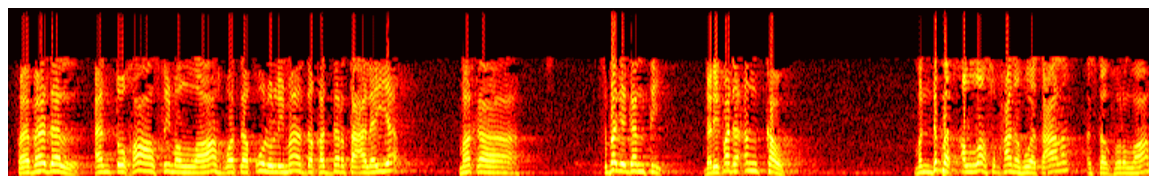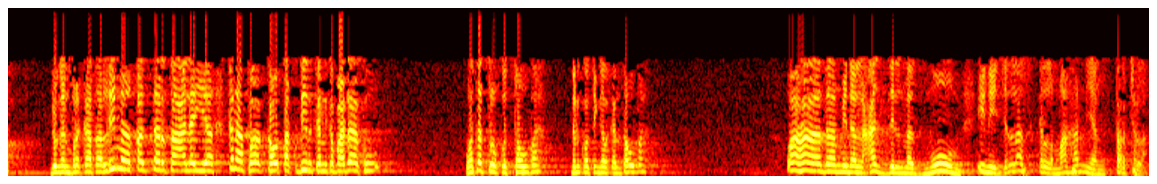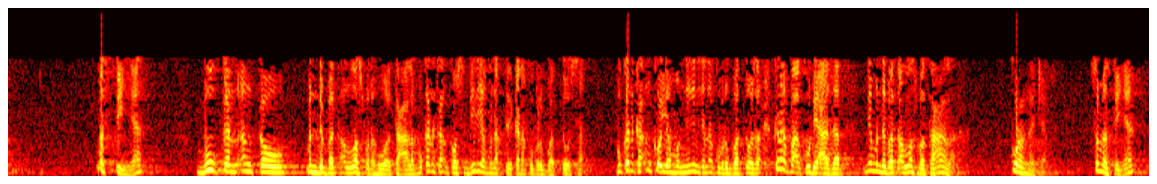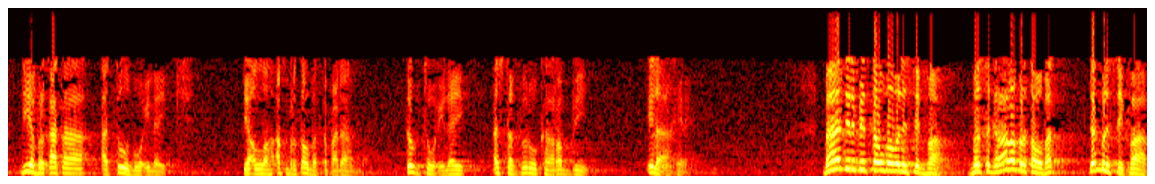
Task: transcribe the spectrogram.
Fabadal an tukhasim Allah wa taqulu limadha qaddarta alayya. Maka sebagai ganti daripada engkau mendebat Allah Subhanahu wa taala astagfirullah dengan berkata lima qaddarta alayya? Kenapa kau takdirkan kepadaku wa tatrukut taubah dan kau tinggalkan taubah Wahada minal azil madmum. Ini jelas kelemahan yang tercela. Mestinya bukan engkau mendebat Allah Subhanahu wa taala, bukankah engkau sendiri yang menakdirkan aku berbuat dosa? Bukankah engkau yang menginginkan aku berbuat dosa? Kenapa aku diazab? Ini mendebat Allah Subhanahu wa taala. Kurang ajar. Semestinya dia berkata, "Atubu ilaik." Ya Allah, aku bertobat kepadamu. Tubtu ilaik, astaghfiruka rabbi ila akhirih. Badir bit taubah wal istighfar. Bersegeralah bertaubat dan beristighfar.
